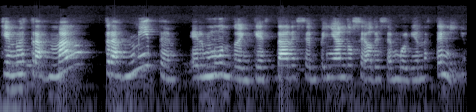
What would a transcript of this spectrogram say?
que nuestras manos transmiten el mundo en que está desempeñándose o desenvolviendo este niño.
